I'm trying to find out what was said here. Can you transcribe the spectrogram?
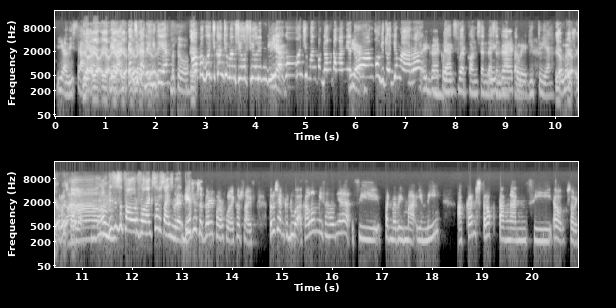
iya. Bisa. Ya, ya, ya, Iya ya, kan? ya, kan ya, ada ya, yang ya. gitu ya. Betul. Ya. Apa gue kan cuma siul-siulin dia, Iya. gue kan cuma pegang tangannya Iya. doang, kok gitu aja marah. Exactly. That's where consent doesn't Exactly. happen, gitu ya. Ya, terus ya, ya, terus ya. kalau Wow, oh, this is a powerful exercise berarti ya. This is a very powerful exercise. Terus yang kedua, kalau misalnya si penerima ini akan stroke tangan si oh sorry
